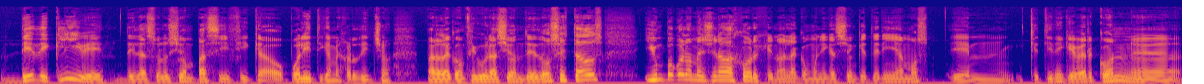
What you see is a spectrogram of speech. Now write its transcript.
de declive de la solución pacífica o política, mejor dicho, para la configuración de dos estados y un poco lo mencionaba Jorge, ¿no? En la comunicación que teníamos, em, que tiene que ver con eh,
